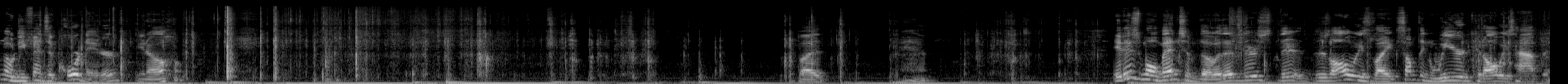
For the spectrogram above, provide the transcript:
no defensive coordinator, you know. But man, it is momentum though. There's there, there's always like something weird could always happen,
